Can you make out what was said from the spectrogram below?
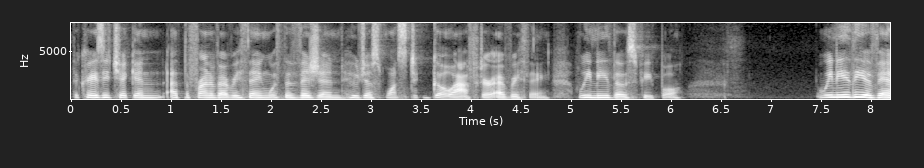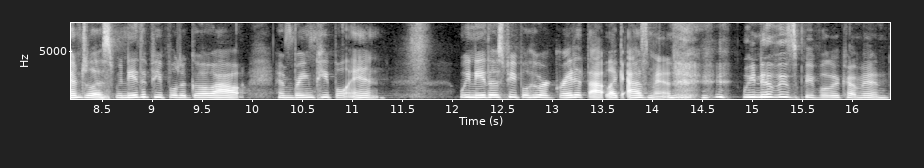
the crazy chicken at the front of everything with the vision who just wants to go after everything. We need those people. We need the evangelists. We need the people to go out and bring people in. We need those people who are great at that, like Asman. we need those people to come in.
